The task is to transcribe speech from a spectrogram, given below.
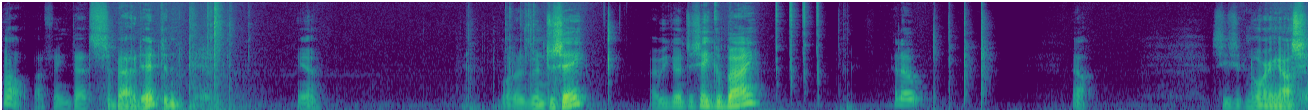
Well, I think that's about it. And yeah, what are we going to say? Are we going to say goodbye? Hello. Oh, she's ignoring us.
